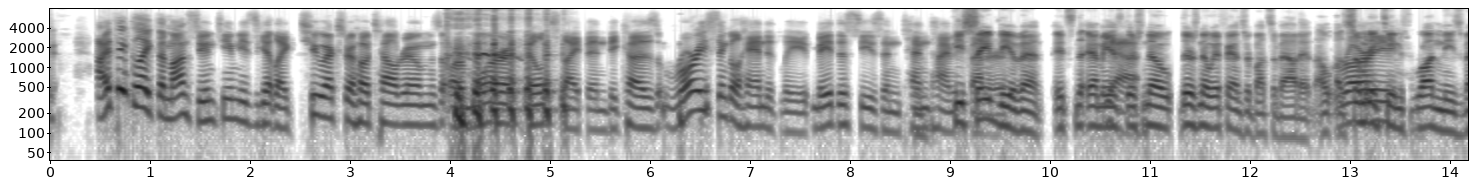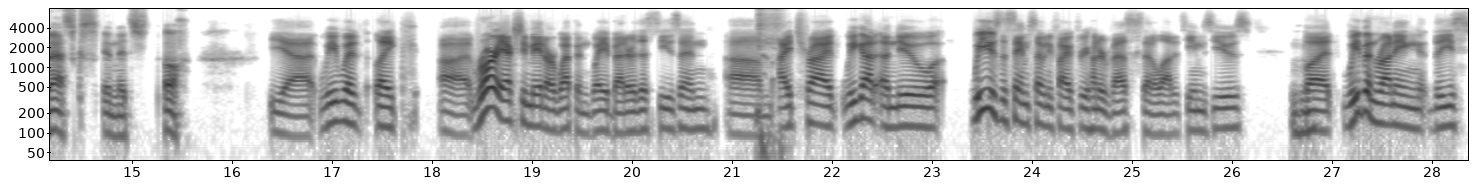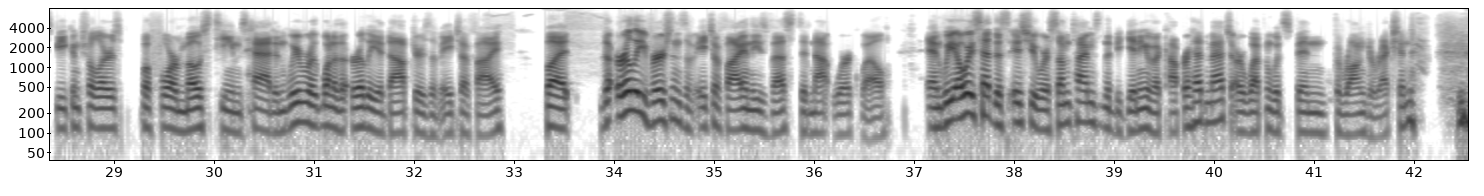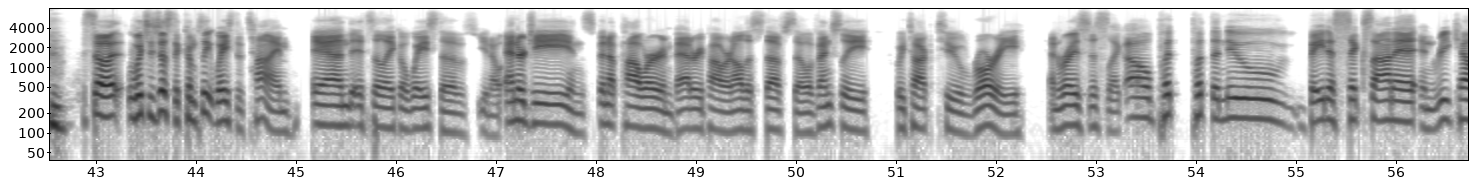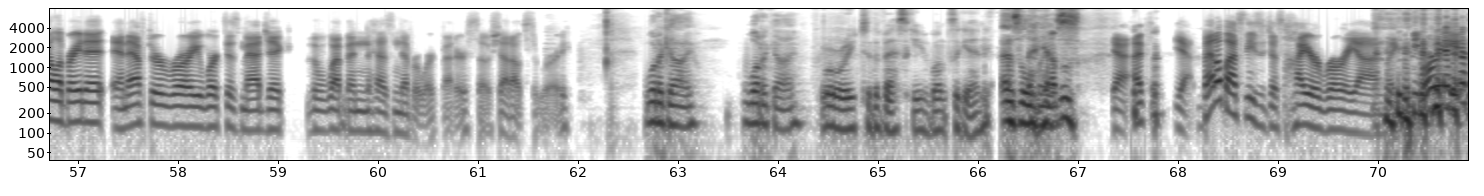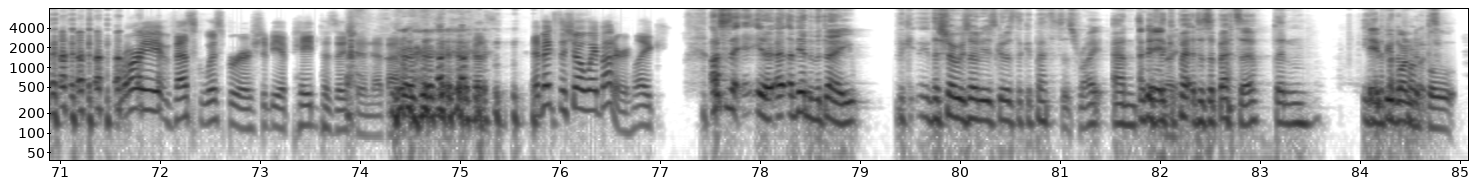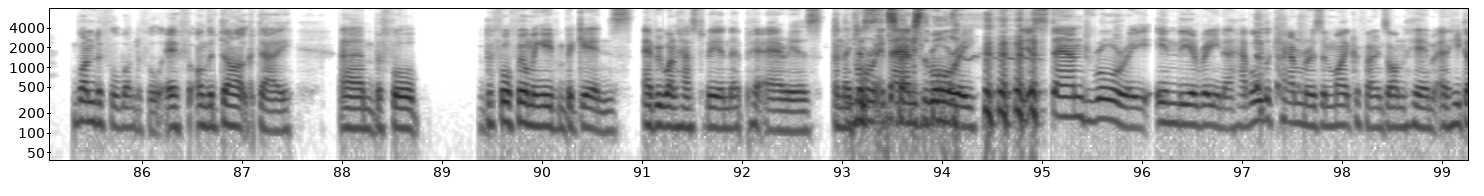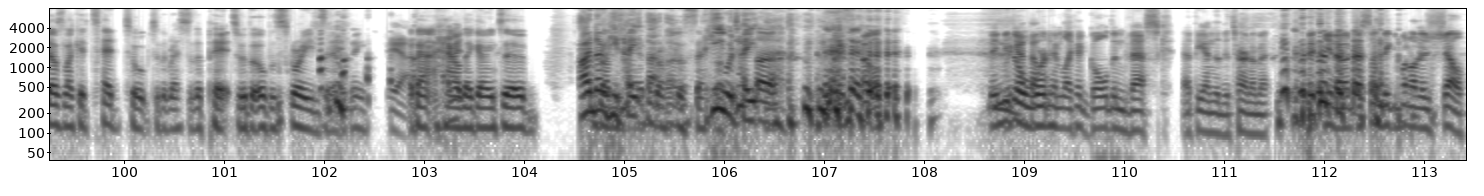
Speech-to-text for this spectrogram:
I think like the monsoon team needs to get like two extra hotel rooms or more build stipend because Rory single-handedly made this season ten times. He better. saved the event. It's I mean, it's, there's no there's no ifs ands or buts about it. Uh, So many teams run these VESCs, and it's oh Yeah, we would like uh Rory actually made our weapon way better this season. Um I tried we got a new we use the same 75 300 VESCs that a lot of teams use, Mhm. but we've been running these speed controllers before most teams had and we were one of the early adopters of HFI, but the early versions of HFI in these VESCs did not work well. And we always had this issue where sometimes in the beginning of a copperhead match, our weapon would spin the wrong direction. Mhm. so, which is just a complete waste of time. And it's a, like a waste of, you know, energy and spin up power and battery power and all this stuff. So eventually we talked to Rory and Rory's just like, oh, put, put the new beta six on it and recalibrate it. And after Rory worked his magic, the weapon has never worked better. So shout outs to Rory. What a guy. What a guy. Rory to the rescue once again. As always. Yeah, I, yeah. BattleBots needs to just hire Rory on. Like Rory, Rory VESC Whisperer should be a paid position at BattleBots because it makes the show way better. Like, I was gonna say, you know, at the end of the day, the, the show is only as good as the competitors, right? And I if think- the Right. competitors are better, then you It'd get be a better product. wonderful, wonderful, wonderful if on the dark day, um, before before filming even begins, everyone has to be in their pit areas and they Rory just stand inspects. Rory. they just stand Rory in the arena, have all the cameras and microphones on him, and he does like a TED talk to the rest of the pits with all the screens and everything yeah, about I how mean, they're going to. I know he'd hate that though. He would hate Uh, that. they need We to got the- award him like a golden VESC at the end of the tournament. you know, just something to put on his shelf.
